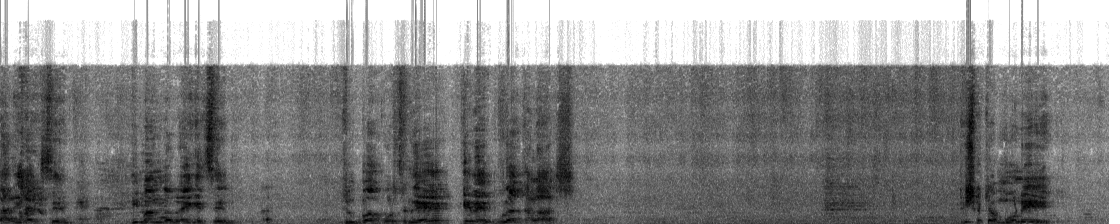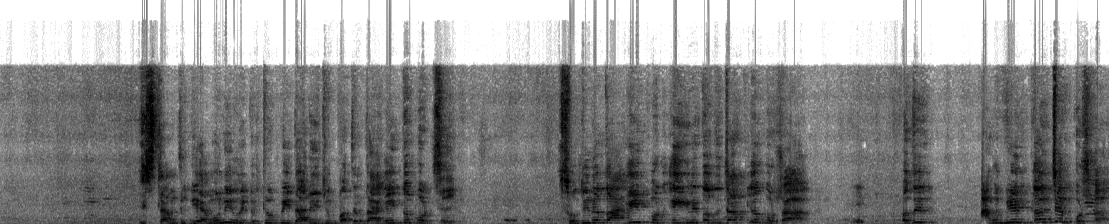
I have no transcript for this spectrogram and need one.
দাড়ি রাখছেন, ইমানদার হয়ে গেছেন, জুব্বা পড়ছেন একেবারে পুরা কালাস বিষয়টা মনে ইসলাম যদি এমনই হইতো, টুপি, দাড়ি, জুব্বা, তাহলে তো আগেই তো পড়ছে। সৌদিরা তো আগেই পড়ছে এগুলি তো জাতীয় পোশাক। ওদের আরবিয়ান কালচার পোশাক।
